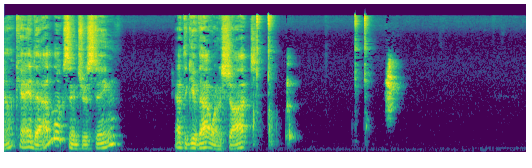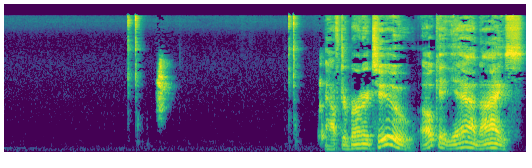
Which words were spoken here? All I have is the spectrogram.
Okay, that looks interesting. Have to give that one a shot. Afterburner 2. Okay, yeah, nice.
